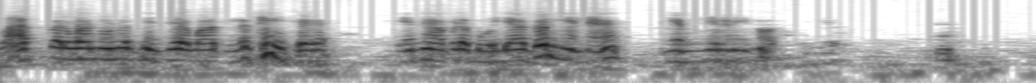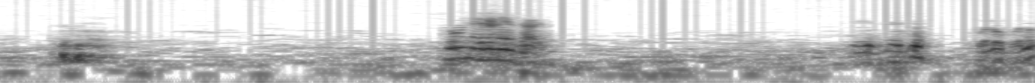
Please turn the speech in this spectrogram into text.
વાત કરવાનું નથી, જે વાત લખી છે, એને આપણે બોલ્યા કરીએ ને, એમ નિર્ણય ન શું નિર્ણય થાય? બોલો બોલો.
